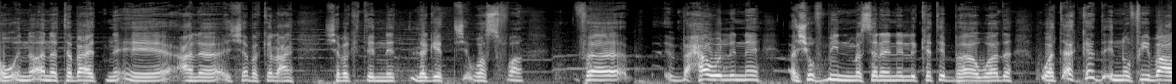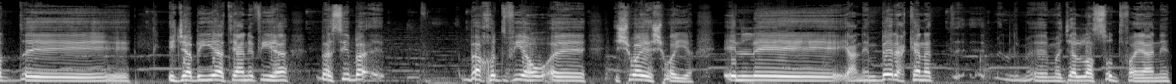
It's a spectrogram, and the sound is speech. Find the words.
أو إنه أنا تبعت إيه، على الشبكه شبكة النت لقيت وصفة فبحاول إني أشوف مين مثلا اللي كاتبها وهذا وأتأكد إنه في بعض إيه، إيجابيات يعني فيها بس باخذ فيها شوية شوية. اللي يعني إمبارح كانت مجلة صدفة يعني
